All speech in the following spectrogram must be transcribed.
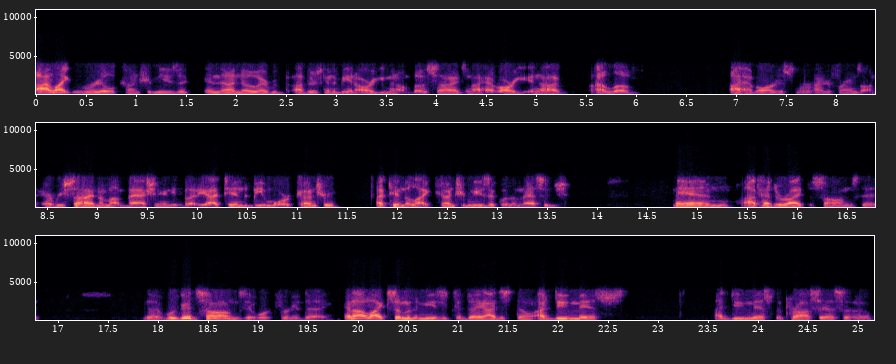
I like real country music, and I know every uh, there's going to be an argument on both sides, and I have argue, and I I love. I have artists and writer friends on every side, and I'm not bashing anybody. I tend to be more country. I tend to like country music with a message, and I've had to write the songs that that were good songs that work for today. And I like some of the music today. I just don't. I do miss. I do miss the process of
